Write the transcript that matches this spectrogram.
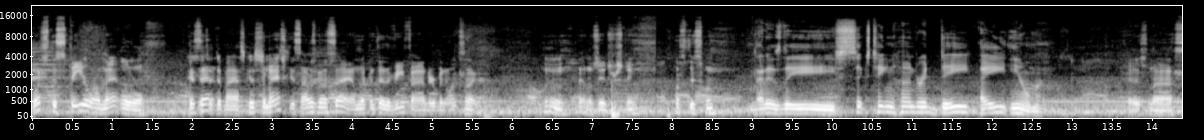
What's the steel on that little? Is It's that a Damascus. Damascus. I was going to say. I'm looking through the viewfinder, but it looks like. Hmm, that was interesting. What's this one? That is the 1600D AM. That is nice.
